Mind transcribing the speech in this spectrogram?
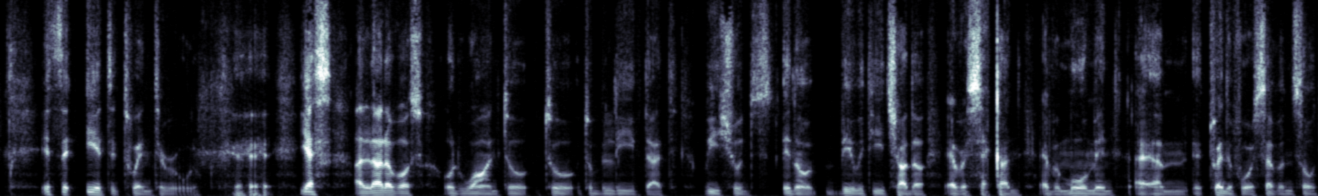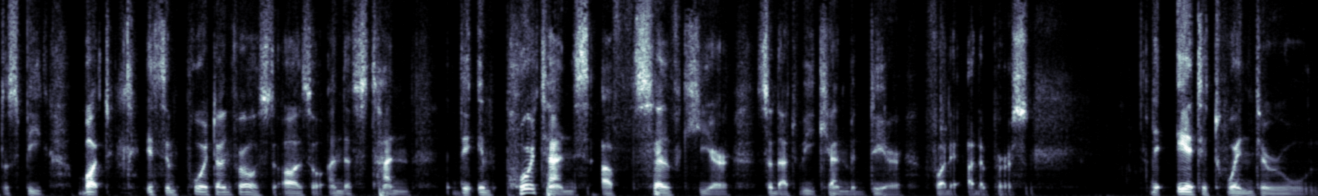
It's the 80 20 rule. yes, a lot of us would want to, to, to believe that we should, you know, be with each other every second, every moment, um, 24 7, so to speak. But it's important for us to also understand the importance of self care so that we can be there for the other person the 80 20 rule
